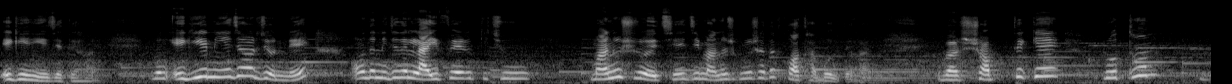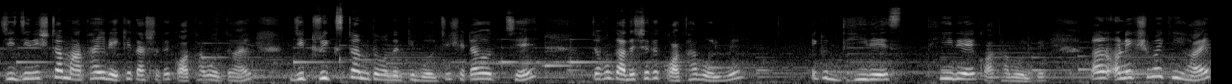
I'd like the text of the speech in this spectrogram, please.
এগিয়ে নিয়ে যেতে হয়। এবং এগিয়ে নিয়ে যাওয়ার জন্যে আমাদের নিজেদের লাইফের কিছু মানুষ রয়েছে, যে মানুষগুলোর সাথে কথা বলতে হয়। এবার সব থেকে প্রথম যে জিনিসটা মাথায় রেখে তার সাথে কথা বলতে হয়, যে ট্রিক্সটা আমি তোমাদেরকে বলছি, সেটা হচ্ছে যখন তাদের সাথে কথা বলবে, একটু ধীরে স্থিরে কথা বলবে। কারণ অনেক সময় কি হয়,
